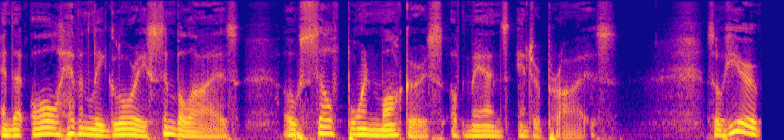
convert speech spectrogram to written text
and that all heavenly glory symbolize, O self-born mockers of man's enterprise. So here,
